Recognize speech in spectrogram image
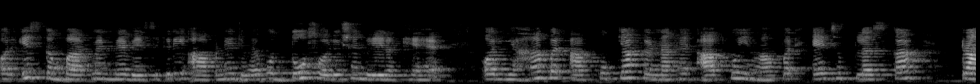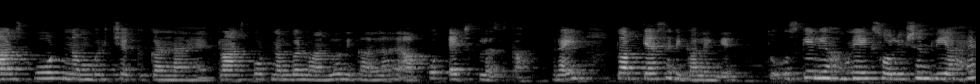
और इस कंपार्टमेंट में बेसिकली आपने जो है वो दो सॉल्यूशन ले रखे हैं। और यहाँ पर आपको क्या करना है? आपको यहाँ पर H प्लस का ट्रांसपोर्ट नंबर चेक करना है। ट्रांसपोर्ट नंबर मान लो निकालना है आपको H प्लस का राइट तो आप कैसे निकालेंगे? तो उसके लिए हमने एक सॉल्यूशन लिया है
